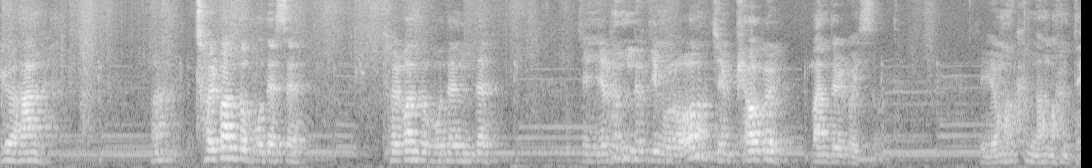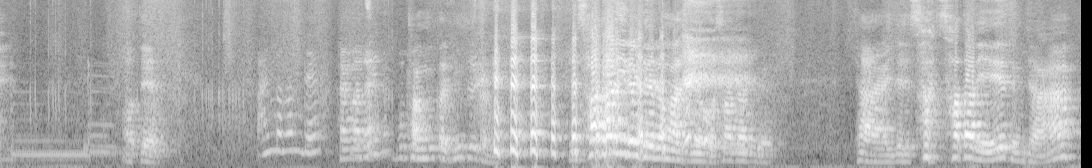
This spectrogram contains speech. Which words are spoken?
지금 한 어? 절반도 못했어요. 절반도 못했는데 지금 이런 느낌으로 지금 벽을 만들고 있습니다. 지금 요만큼 남았는데 어때요? 할만한데? 할만해? 뭐 방금까지 힘들잖아. 이 사다리를 대령하지요. 사다리를. 자 이제 사, 사다리 등장.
